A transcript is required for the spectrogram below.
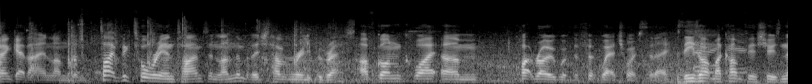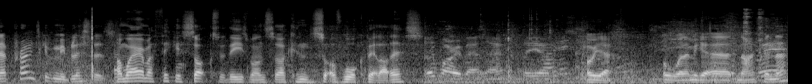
Don't get that in London. It's like Victorian times in London, but they just haven't really progressed. I've gone quite um quite rogue with the footwear choice today. These aren't my comfiest shoes and they're prone to giving me blisters. I'm wearing my thickest socks with these ones so I can sort of walk a bit like this. Don't worry about that. The, um, Oh yeah. Oh, well, let me get a knife in there.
